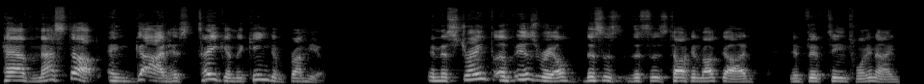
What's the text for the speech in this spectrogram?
have messed up and God has taken the kingdom from you. In the strength of Israel, this is this is talking about God in 1529.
